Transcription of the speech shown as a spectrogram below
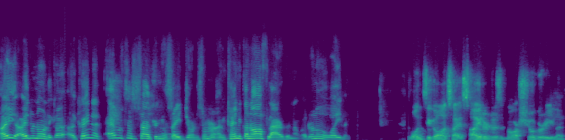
I I don't know. Like I, I kind of ever since I started drinking cider during the summer, I'm kind of gone off lager now. I don't know why. Like once you go on cider, cider there's more sugary, like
